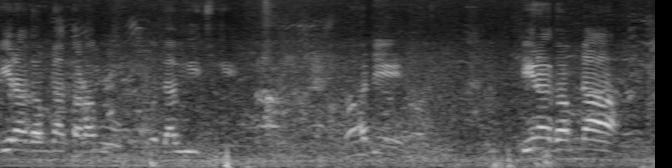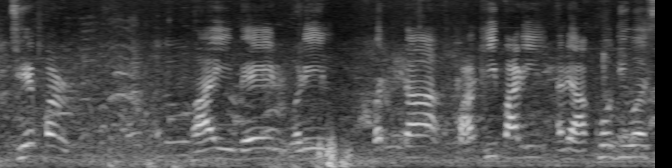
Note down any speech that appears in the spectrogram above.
તેરા ગામના તળાવો વધાવીએ છીએ. અને તેરા ગામના જે પણ ભાઈ, બહેન, વડીલ બધા પાખી પાડી અને આખો દિવસ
